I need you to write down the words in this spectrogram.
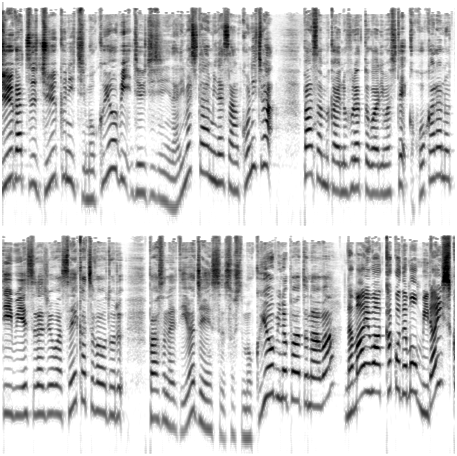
10月19日木曜日11時になりました。皆さん、こんにちは。パンさん向かいのフラットがありまして、ここからの TBS ラジオは生活は踊る。パーソナリティはジェーンス。そして木曜日のパートナーは？名前は過去でも未来志向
